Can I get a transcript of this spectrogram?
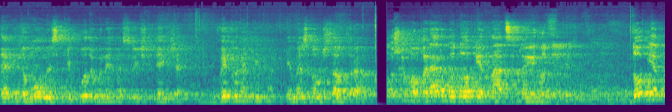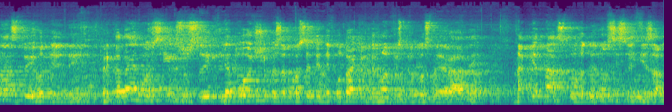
де і домовленості були, вони на сьогоднішній день вже виконані. І ми знову ж завтра Оголошуємо перерву до 15-ї години. До 15-ї години прикладаємо всіх зусиль для того, щоб запросити депутатів Тернопільської обласної ради на 15-ту годину в сесійний зал.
